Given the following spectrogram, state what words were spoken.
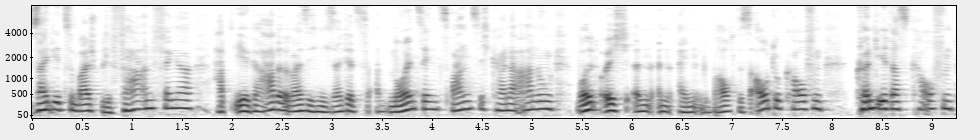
Seid ihr zum Beispiel Fahranfänger? Habt ihr gerade, weiß ich nicht, seid jetzt 19, 20, keine Ahnung, wollt euch ein, ein, ein, gebrauchtes Auto kaufen? Könnt ihr das kaufen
